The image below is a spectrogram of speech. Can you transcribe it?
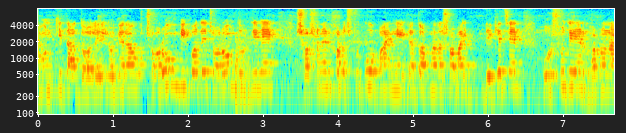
এমনকি তার দলের লোকেরাও চরম বিপদে, চরম দুর্দিনে শ্মশানের খরচটুকুও পায়নি, এটা তো আপনারা সবাই দেখেছেন। পরশু দিনের ঘটনা।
